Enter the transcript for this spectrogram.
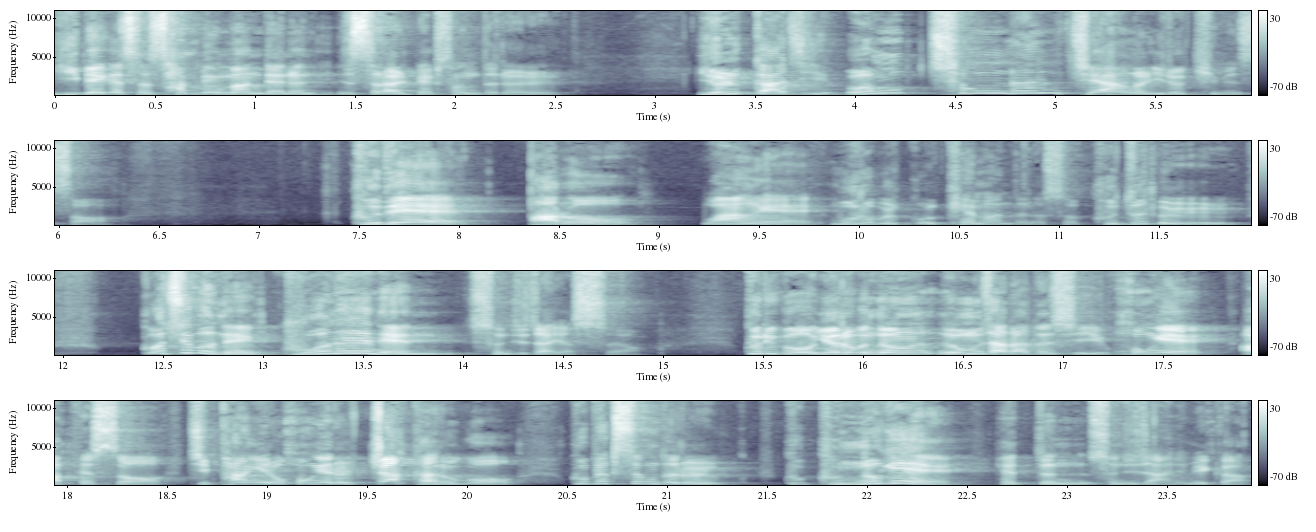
200에서 300만 되는 이스라엘 백성들을 열 가지 엄청난 재앙을 일으키면서 그대 바로 왕의 무릎을 꿇게 만들어서 그들을 끄집어내 구원해낸 선지자였어요. 그리고 여러분 너무, 잘 아듯이 홍해 앞에서 지팡이로 홍해를 쫙 가르고 그 백성들을 그 건너게 했던 선지자 아닙니까?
